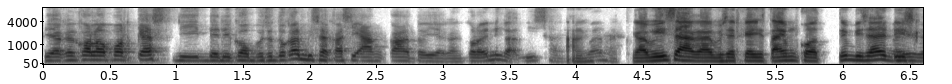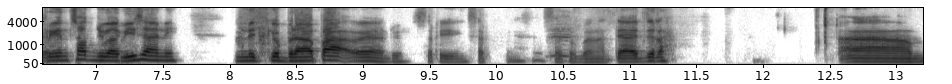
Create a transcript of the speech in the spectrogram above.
Ya kan kalau podcast di Deddy Kobus itu kan bisa kasih angka tuh ya kan. Kalau ini nggak bisa. Gimana? Nggak bisa, nggak bisa kasih time code. Ini bisa di screenshot juga bisa nih. Menit ke berapa? Waduh, sering seru, seru banget. Ya itulah. Um,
